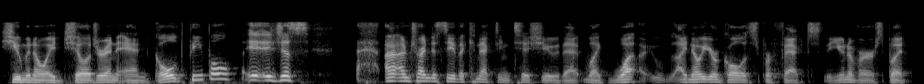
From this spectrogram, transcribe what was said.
humanoid children and gold people. It, it just I- I'm trying to see the connecting tissue that like what I know your goal is to perfect the universe, but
